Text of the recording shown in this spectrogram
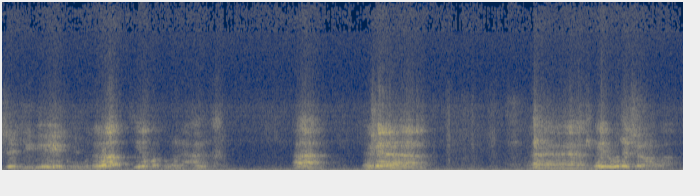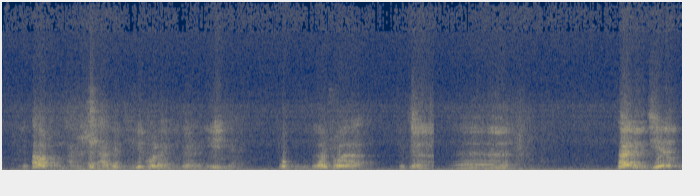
施举古德，结火动燃，啊，那个，呃，围炉的时候啊，这个道成禅师他就提出了一个意见，说古德说啊，这个，呃，在这个结火，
